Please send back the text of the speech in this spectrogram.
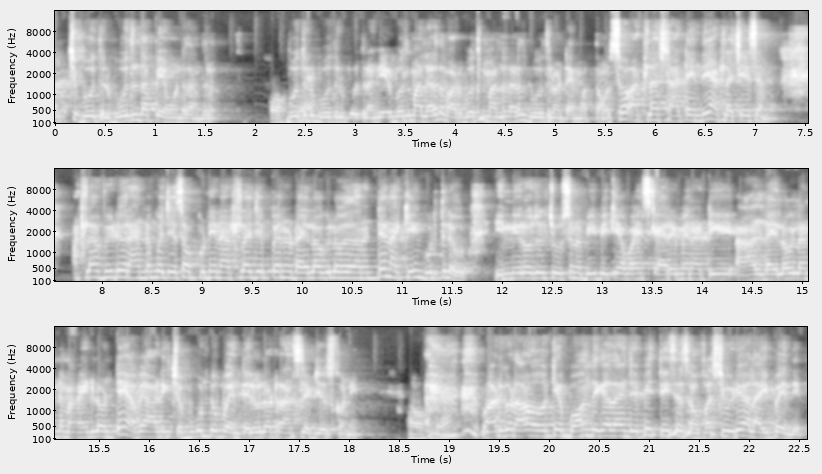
పచ్చి బూతులు. బూతులు తప్ప ఏమి ఉండదు అందులో. బూతులు బూతులు బూతులు. నేను బూతులు మాట్లాడితే వాడు బూతులు మాట్లాడితే బూతులు ఉంటాయి మొత్తం. సో అట్లా స్టార్ట్ అయింది అట్లా చేసాం. అట్లా వీడియో ర్యాండమ్గా చేసాం. అప్పుడు నేను అట్లా చెప్పాను డైలాగులు అంటే నాకేం గుర్తులేవు. ఇన్ని రోజులు చూసిన బీబీకే వైన్స్ క్యారీమేనాటి ఆ డైలాగులు అంటే మైండ్లో ఉంటే అవి ఆడికి చెప్పుకుంటూ పోయాను తెలుగులో ట్రాన్స్లేట్ చేసుకొని. వాడు కూడా "ఆ, ఓకే బాగుంది కదా అని చెప్పి తీసేసాం. ఫస్ట్ వీడియో అలా అయిపోయింది.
